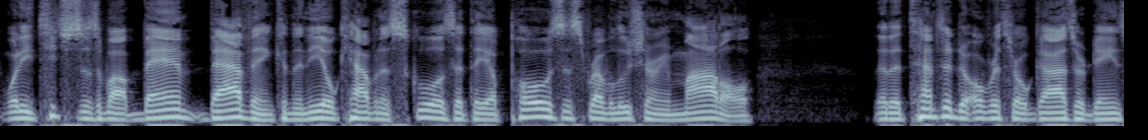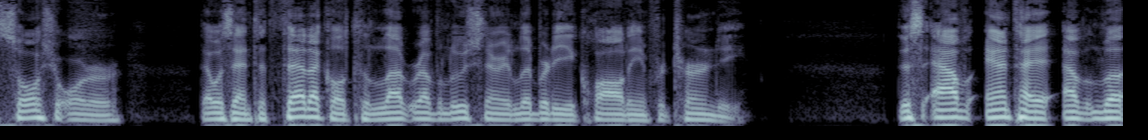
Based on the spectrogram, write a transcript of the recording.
what he teaches us about Bavinck and the Neo Calvinist school is that they oppose this revolutionary model that attempted to overthrow God's ordained social order that was antithetical to le- revolutionary liberty, equality, and fraternity. This av- anti av-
